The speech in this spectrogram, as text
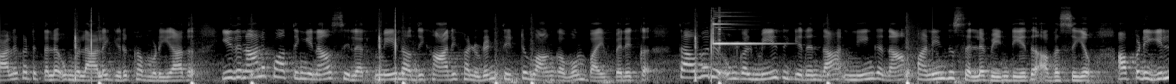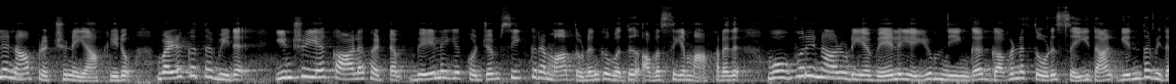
காலகட்டத்தில் உங்களால் இருக்க முடியாது. இதனால் பார்த்தீங்கன்னா சிலர் மேலதிகாரிகளுடன் திட்டு வாங்கவும் வாய்ப்பிருக்கு. தவறு உங்கள் மீது இருந்தால் நீங்கள் தான் பணிந்து செல்ல வேண்டியது அவசியம். அப்படி இல்லைன்னா பிரச்சனையாகிடும். வழக்கத்தை விட இன்றைய காலகட்டம் வேலையை கொஞ்சம் சீக்கிரமாக தொடங்குவது அவசியமாகிறது. ஒவ்வொரு நாளுடைய வேலையையும் நீங்கள் கவனத்தோடு செய்தால் எந்தவித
